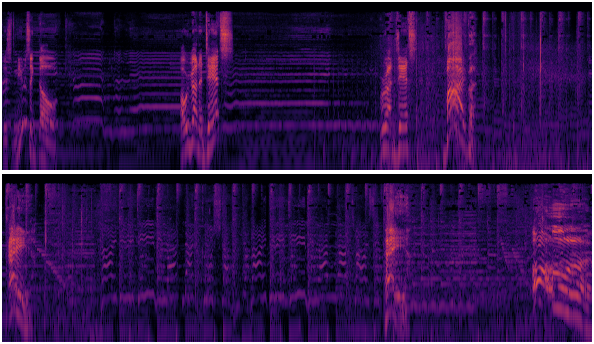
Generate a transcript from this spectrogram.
This music, though. Are we about to dance? We're about to dance. Vibe! Hey! Oh!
